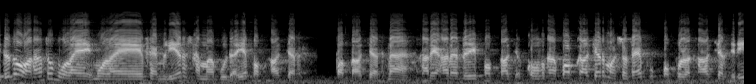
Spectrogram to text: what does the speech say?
itu tuh orang tuh mulai mulai familiar sama budaya pop culture, pop culture. Nah, karya-karya dari pop culture, pop pop culture maksud saya popular culture. Jadi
